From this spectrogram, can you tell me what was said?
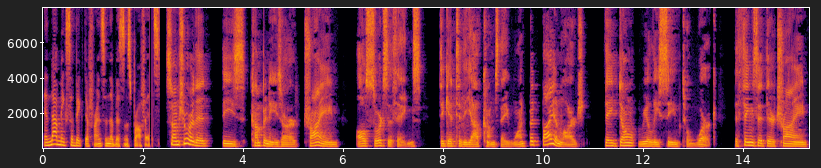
And that makes a big difference in the business profits. So I'm sure that these companies are trying all sorts of things to get to the outcomes they want, but by and large, they don't really seem to work. The things that they're trying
